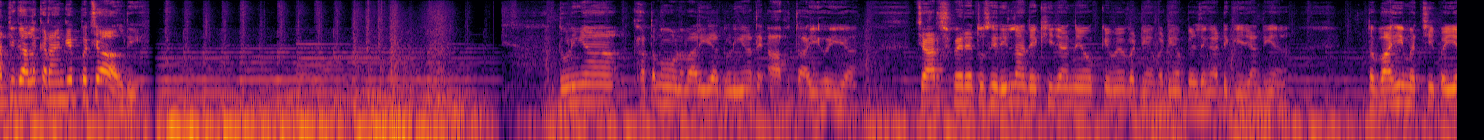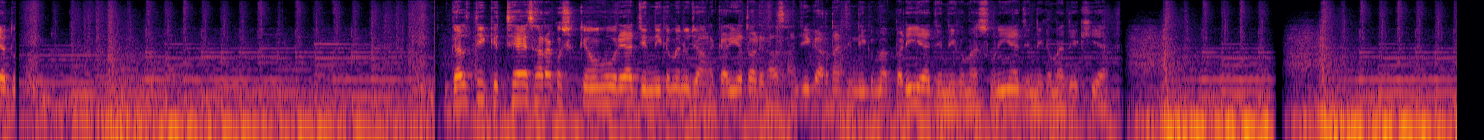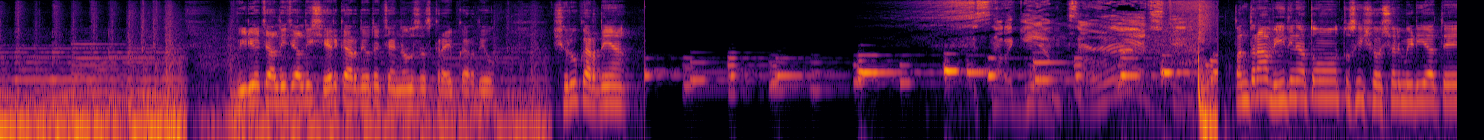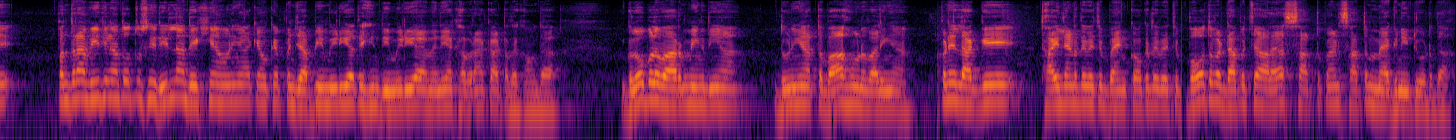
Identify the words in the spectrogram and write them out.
ਅੱਜ ਗੱਲ ਕਰਾਂਗੇ ਭੁਚਾਲ ਦੀ। ਦੁਨੀਆ ਖਤਮ ਹੋਣ ਵਾਲੀ ਆ, ਦੁਨੀਆ ਤੇ ਆਫਤ ਆਈ ਹੋਈ ਆ। ਚਾਰ ਸਵੇਰੇ ਤੁਸੀਂ ਰੀਲਾਂ ਦੇਖੀ ਜਾਂਦੇ ਹੋ, ਕਿਵੇਂ ਵੱਡੀਆਂ ਵੱਡੀਆਂ ਬਿਲਡਿੰਗਾਂ ਡਿੱਗੀ ਜਾਂਦੀਆਂ। ਤਬਾਹੀ ਮੱਚੀ ਪਈ ਆ। ਗਲਤੀ ਕਿੱਥੇ ਹੈ ਸਾਰਾ ਕੁਝ ਕਿਉਂ ਹੋ ਰਿਹਾ? ਜਿੰਨੀ ਕੁ ਮੈਨੂੰ ਜਾਣਕਾਰੀ ਹੈ ਤੁਹਾਡੇ ਨਾਲ ਸਾਂਝੀ ਕਰਦਾ। ਜਿੰਨੀ ਕੁ ਮੈਂ ਪੜ੍ਹੀ ਹੈ ਜਿੰਨੀ ਕੁ ਮੈਂ ਸੁਣੀ ਹੈ ਜਿੰਨੀ ਕੁ ਮੈਂ ਦੇਖੀ ਹੈ ਵੀਡੀਓ ਚੱਲਦੀ ਚੱਲਦੀ ਸ਼ੇਅਰ ਕਰ ਦਿਓ ਤੇ ਚੈਨਲ ਨੂੰ ਸਬਸਕ੍ਰਾਈਬ ਕਰ ਦਿਓ। ਸ਼ੁਰੂ ਕਰਦੇ ਹਾਂ। It's not a game, it's a rich thing. 15-20 ਦਿਨਾਂ ਤੋਂ ਤੁਸੀਂ ਸੋਸ਼ਲ ਮੀਡੀਆ ਤੇ 15-20 ਦਿਨਾਂ ਤੋਂ ਤੁਸੀਂ ਰੀਲਾਂ ਦੇਖੀਆਂ ਹੋਣੀਆਂ ਕਿਉਂਕਿ ਪੰਜਾਬੀ ਮੀਡੀਆ ਤੇ ਹਿੰਦੀ ਮੀਡੀਆ ਐਵੇਂ ਦੀਆਂ ਖਬਰਾਂ ਘੱਟ ਦਿਖਾਉਂਦਾ। ਗਲੋਬਲ ਵਾਰਮਿੰਗ ਦੀਆਂ ਦੁਨੀਆ ਤਬਾਹ ਹੋਣ ਵਾਲੀਆਂ। ਆਪਣੇ ਲਾਗੇ ਥਾਈਲੈਂਡ ਦੇ ਵਿੱਚ ਬੈਂਕਾਕ ਦੇ ਵਿੱਚ ਬਹੁਤ ਵੱਡਾ ਭੂਚਾਲ ਆਇਆ 7.7 ਮੈਗਨੀਟਿਊਡ ਦਾ।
